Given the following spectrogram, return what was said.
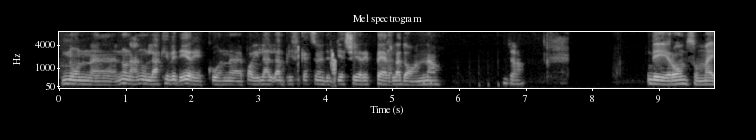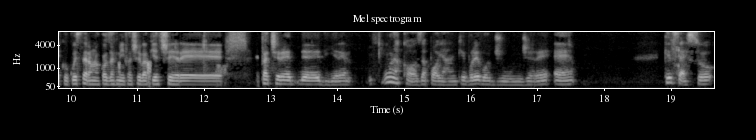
non, eh, non ha nulla a che vedere con eh, poi la, l'amplificazione del piacere per la donna. Già. Vero, insomma, ecco, questa era una cosa che mi faceva piacere, piacere eh, dire. Una cosa poi anche volevo aggiungere è che il sesso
